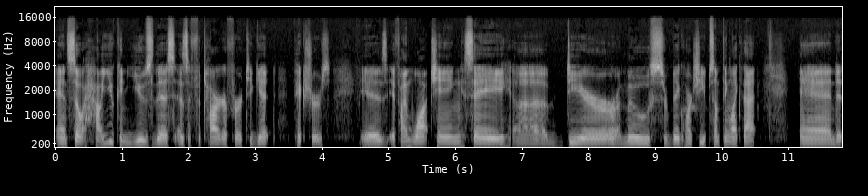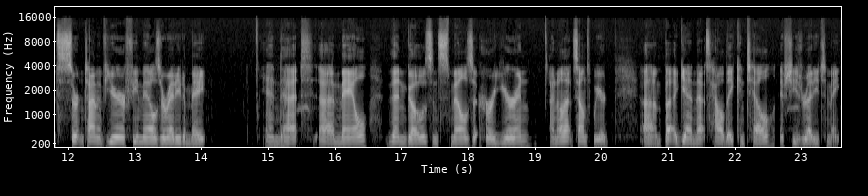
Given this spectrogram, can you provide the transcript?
And so how you can use this as a photographer to get pictures is if I'm watching, say, a deer or a moose or bighorn sheep, something like that, and it's a certain time of year, females are ready to mate, and that uh, male then goes and smells at her urine. I know that sounds weird, um, but again, that's how they can tell if she's ready to mate.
